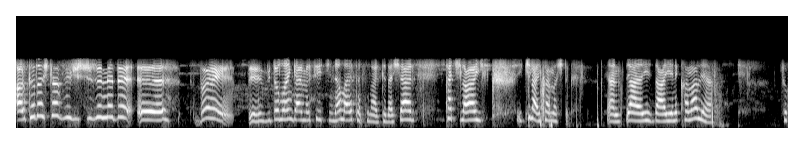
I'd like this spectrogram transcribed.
Arkadaşlar sizinle de e, böyle e, videoların gelmesi için de like atın arkadaşlar. Kaç like? 2 like anlaştık. Yani daha, daha yeni kanal ya. Çok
